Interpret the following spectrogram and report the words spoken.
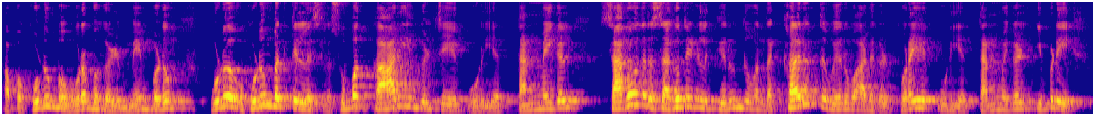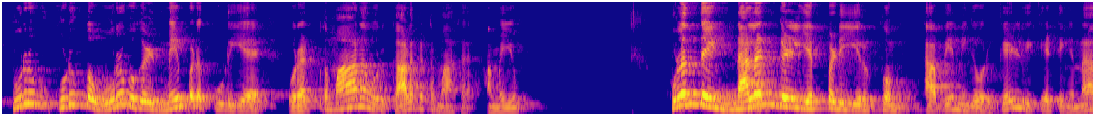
அப்போ குடும்ப உறவுகள் மேம்படும். குடு குடும்பத்தில் சில சுப காரியங்கள் செய்யக்கூடிய தன்மைகள் சகோதர சகோதரிகளுக்கு இருந்து வந்த கருத்து வேறுபாடுகள் குறையக்கூடிய தன்மைகள் இப்படி குரு குடும்ப உறவுகள் மேம்படக்கூடிய ஒரு அற்புதமான ஒரு காலகட்டமாக அமையும். குழந்தை நலன்கள் எப்படி இருக்கும் அப்படின்னு நீங்கள் ஒரு கேள்வி கேட்டிங்கன்னா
